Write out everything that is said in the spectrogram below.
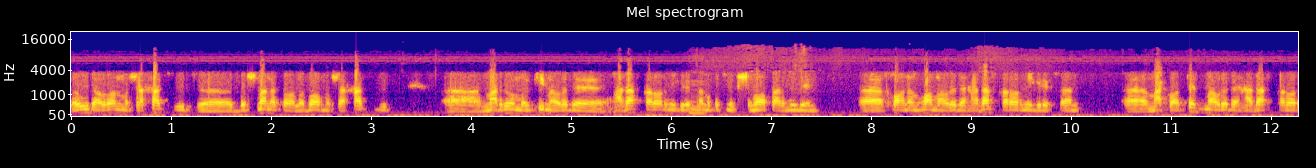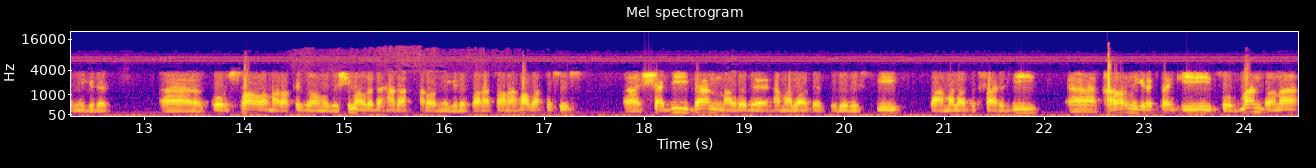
در او دوران مشخص بود دشمن طالبا مشخص بود. مردم ملکی مورد هدف قرار می گرفتن قسم که شما فرمودین خانم ها مورد هدف قرار می گرفتن مکاتب مورد هدف قرار می گرفت کورس ها و مراکز آموزشی مورد هدف قرار می گرفت و رسانه ها به خصوص شدیدن مورد حملات تروریستی و حملات فردی قرار می گرفتن که دانه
